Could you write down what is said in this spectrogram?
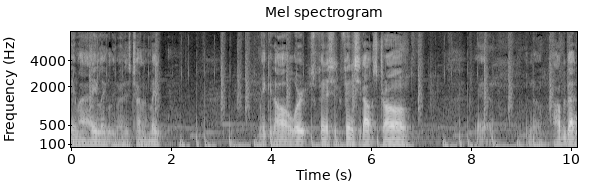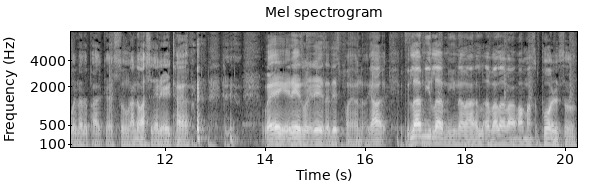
MIA lately, man. Just trying to make make it all work, finish it, finish it out strong. And you know, I'll be back with another podcast soon. I know I say that every time. but hey, it is what it is at this point. I know y'all. If you love me, you love me. You know, I love, I love all, my supporters. So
